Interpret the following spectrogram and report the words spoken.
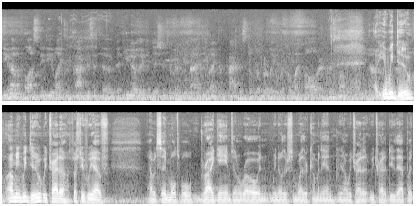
Do you have a philosophy? Do you like to practice if the if you know the conditions are going to be bad? Do you like to practice deliberately with a wet ball, or at this level? do you have- Yeah, we do. I mean, we do. We try to, especially if we have, I would say, multiple dry games in a row, and we know there's some weather coming in. You know, we try to we try to do that. But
